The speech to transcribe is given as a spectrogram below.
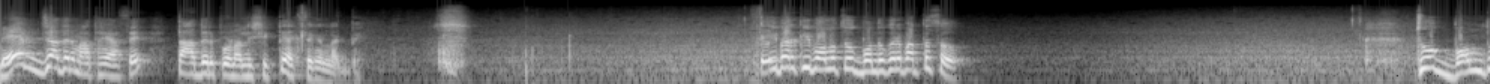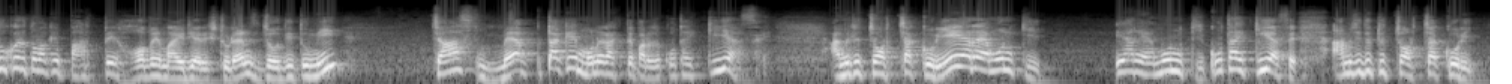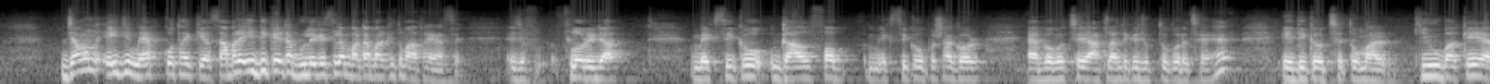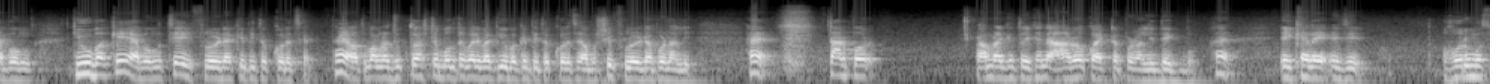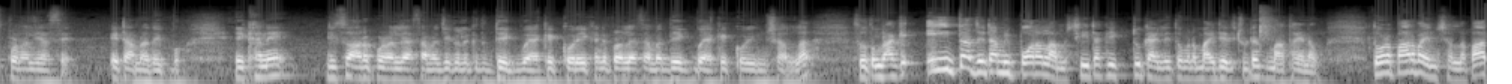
ম্যাপ যাদের মাথায় আছে, তাদের প্রণালী শিখতে এক সেকেন্ড লাগবে। এইবার কি বলো, চোখ বন্ধ করে পারতেছো? চোখ বন্ধ করে তোমাকে পারতে হবে মাই ডিয়ার স্টুডেন্টস যদি তুমি জাস্ট ম্যাপটাকে মনে রাখতে পারো যে কোথায় কি আছে। আমি একটু চর্চা করি, এ আর এমন কি? এ আর এমন কি? কোথায় কি আছে? আমি যদি একটু চর্চা করি যেমন এই যে ম্যাপ কোথায় কি আছে, আবার এইদিকে এটা ভুলে গেছিলাম বাট আমার কিন্তু মাথায় আছে। এই যে Florida Mexico gulf of Mexico উপসাগর এবং হচ্ছে আটলান্টিকে যুক্ত করেছে হ্যাঁ? এদিকে হচ্ছে তোমার কিউবাকে এবং কিউবাকে এবং হচ্ছে এই ফ্লোরিডাকে পৃথক করেছে হ্যাঁ? অথবা আমরা যুক্তরাষ্ট্রে বলতে পারি বা কিউবাকে পৃথক করেছে, অবশ্যই ফ্লোরিডা প্রণালী হ্যাঁ? তারপর আমরা কিন্তু এখানে আরও কয়েকটা প্রণালী দেখব হ্যাঁ? এখানে এই যে হরমুজ প্রণালী আছে, এটা আমরা দেখব। এখানে কিছু আরও পড়ালে আছে, আমরা যেগুলো কিন্তু দেখব এক এক করে, এখানে পড়ালে আছে, আমরা দেখব এক এক করে ইনশাল্লাহ তো তোমরা আগে এইটা যেটা আমি পড়ালাম, সেটাকে একটু কাইন্ডলি তোমরা মাই ডিয়ার স্টুডেন্ট মাথায় নাও তোমরা পারবা ইনশাল্লাহ।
